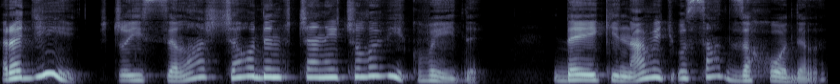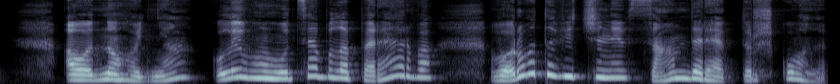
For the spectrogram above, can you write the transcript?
Радіють, що із села ще один вчений чоловік вийде. Деякі навіть у сад заходили. А одного дня, коли в Гугуце була перерва, ворота відчинив сам директор школи.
